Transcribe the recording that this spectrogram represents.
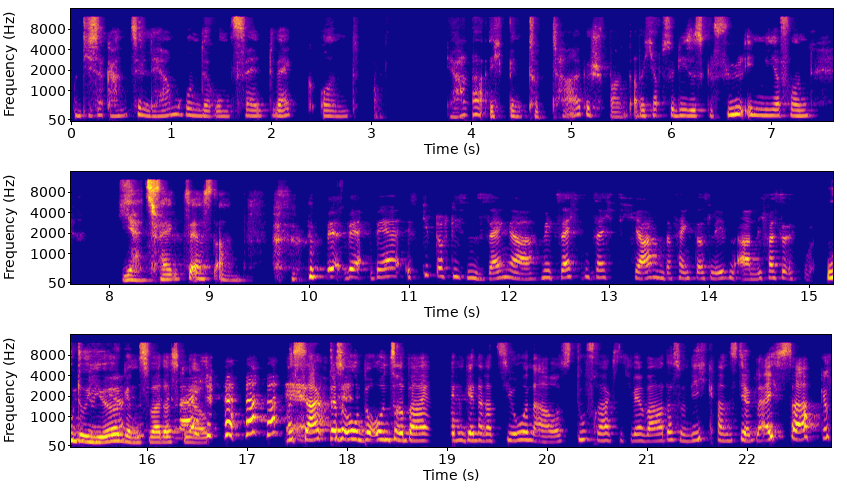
und dieser ganze Lärm rundherum fällt weg und ja, ich bin total gespannt. Aber ich habe so dieses Gefühl in mir von, Jetzt fängt es erst an. Wer, wer, wer, es gibt doch diesen Sänger mit 66 Jahren, da fängt das Leben an. Ich weiß Udo Jürgens war das, glaube ich. Was sagt das über unsere beiden Generationen aus? Du fragst mich, wer war das und ich kann es dir gleich sagen.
